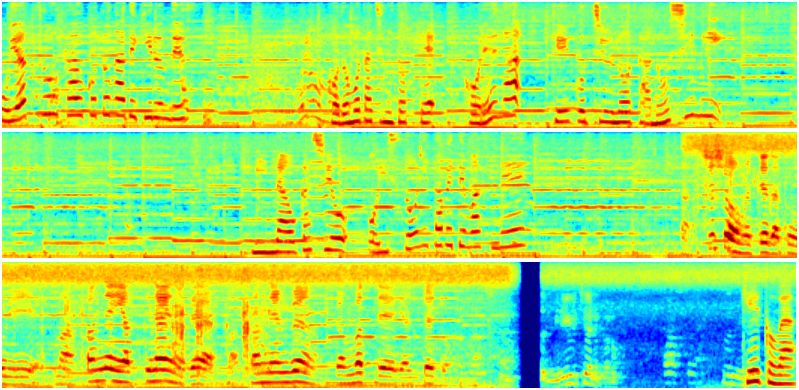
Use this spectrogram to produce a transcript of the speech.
おやつを買うことができるんです。子どもたちにとってこれが稽古中の楽しみ。みんなお菓子を美味しそうに食べてますね。師匠も言ってた通り、まあ、3年やってないので、まあ、3年分頑張ってやりたいと思います。稽古は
